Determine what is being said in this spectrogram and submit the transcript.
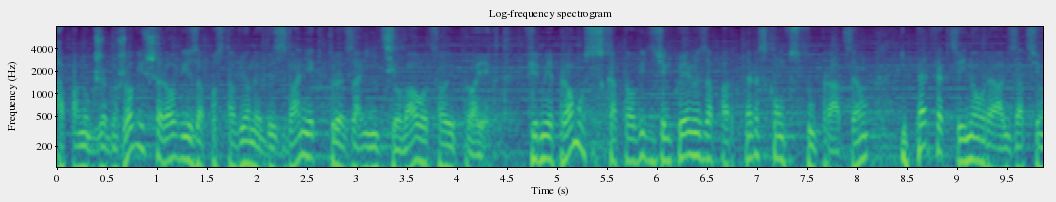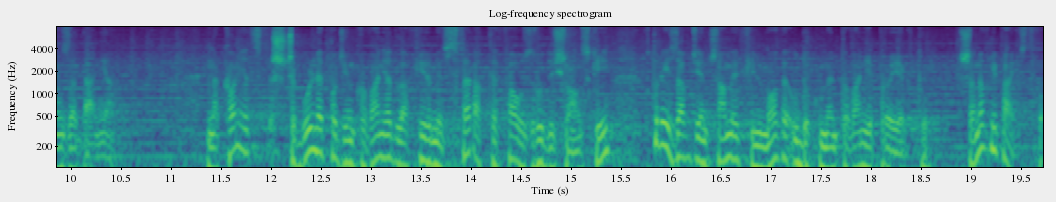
a panu Grzegorzowi Szerowi za postawione wyzwanie, które zainicjowało cały projekt. Firmie Promus z Katowic dziękujemy za partnerską współpracę i perfekcyjną realizację zadania. Na koniec szczególne podziękowania dla firmy Sfera TV z Rudy Śląskiej, której zawdzięczamy filmowe udokumentowanie projektu. Szanowni Państwo,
